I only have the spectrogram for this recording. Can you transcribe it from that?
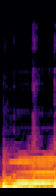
forever.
